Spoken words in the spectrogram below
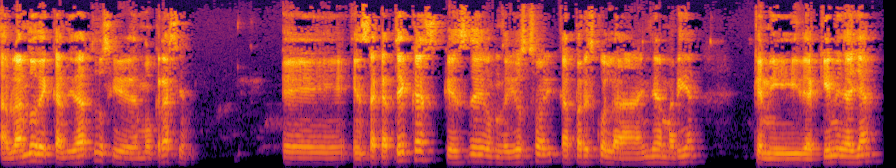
hablando de candidatos y de democracia. Eh, en Zacatecas, que es de donde yo soy, aparezco la India María, que ni de aquí ni de allá,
